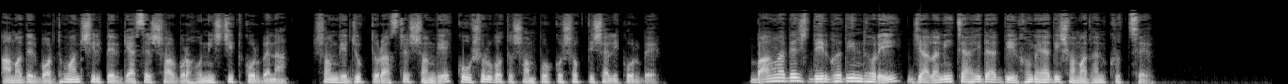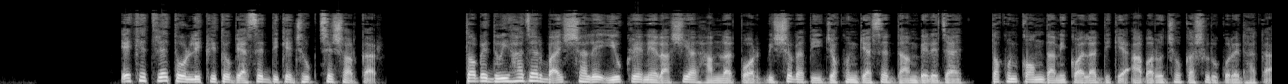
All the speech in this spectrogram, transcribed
আমাদের বর্ধমান শিল্পের গ্যাসের সরবরাহ নিশ্চিত করবে না, সঙ্গে যুক্তরাষ্ট্রের সঙ্গে কৌশলগত সম্পর্ক শক্তিশালী করবে। বাংলাদেশ দীর্ঘদিন ধরেই জ্বালানি চাহিদার দীর্ঘমেয়াদী সমাধান খুঁজছে। এক্ষেত্রে তরলীকৃত গ্যাসের দিকে ঝুঁকছে সরকার। তবে দুই হাজার বাইশ সালে ইউক্রেনে রাশিয়ার হামলার পর বিশ্বব্যাপী যখন গ্যাসের দাম বেড়ে যায়, তখন কম দামি কয়লার দিকে আবারও ঝোঁকা শুরু করে ঢাকা।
